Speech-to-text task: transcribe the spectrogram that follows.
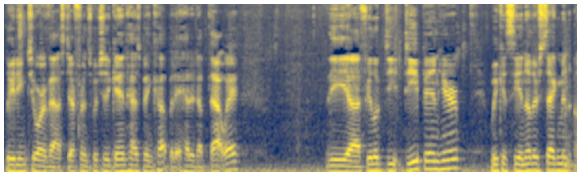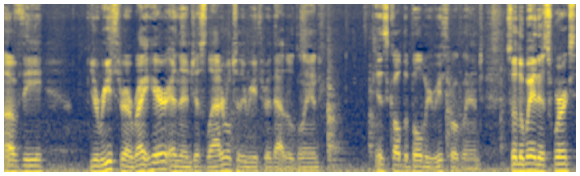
leading to our vas deferens, which again has been cut, but it headed up that way. The, uh, if you look deep, in here, we can see another segment of the urethra right here, and then just lateral to the urethra, that little gland is called the bulbourethral gland. So the way this works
